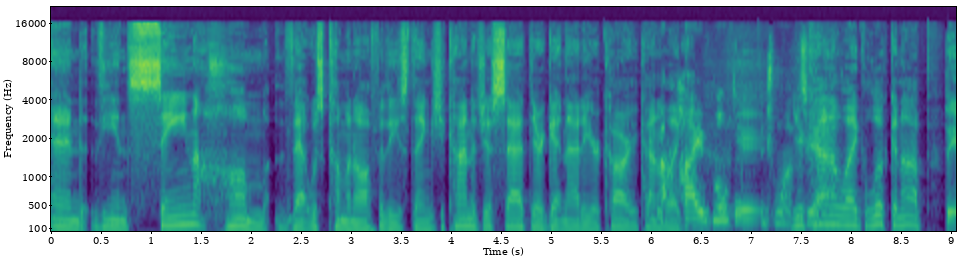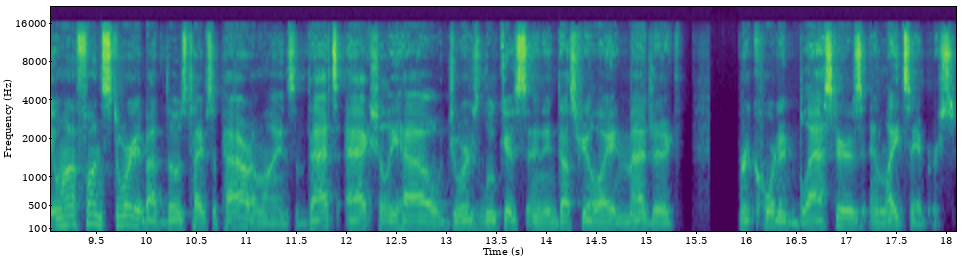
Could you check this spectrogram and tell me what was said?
And the insane hum that was coming off of these things, you kind of just sat there getting out of your car. You're kind of like, high voltage ones. you're yeah. kind of like looking up. So you want a fun story about those types of power lines? That's actually how George Lucas and Industrial Light and Magic recorded blasters and lightsabers.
